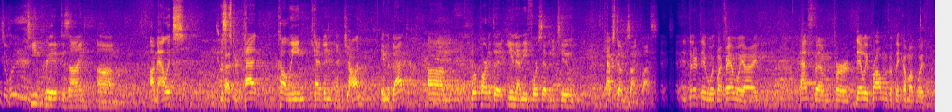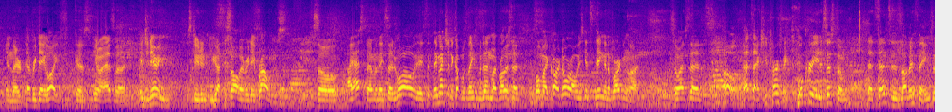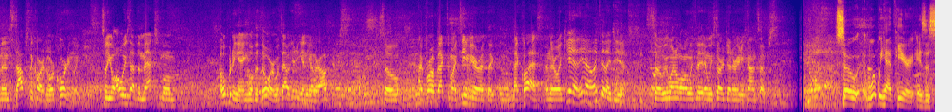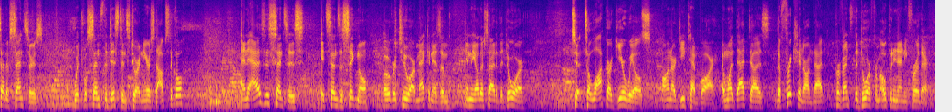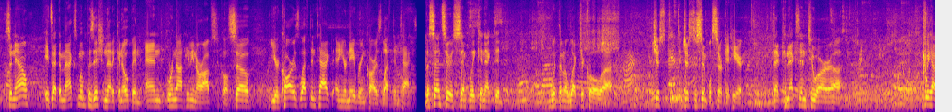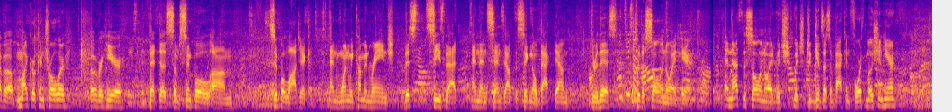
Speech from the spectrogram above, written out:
So we're Team Creative Design. Um, I'm Alex. This Patrick. is Pat, Colleen, Kevin, and John in the back. Um, we're part of the E ENME 472 capstone design class. At the dinner table with my family, I ask them for daily problems that they come up with in their everyday life. Because, you know, as an engineering student, you have to solve everyday problems. So I asked them, and they said, well, they- they mentioned a couple of things, but then my brother said, well, my car door always gets dinged in the parking lot. So I said, oh, that's actually perfect. We'll create a system that senses other things and then stops the car door accordingly. So you'll always have the maximum opening angle of the door without hitting any other objects. So I brought it back to my team here at, the, at class, and they're like, yeah, yeah, I like that idea. so we went along with it, and we started generating concepts. So what we have here is a set of sensors which will sense the distance to our nearest obstacle. And as this senses, it sends a signal over to our mechanism in the other side of the door to, to lock our gear wheels on our detent bar. And what that does, the friction on that prevents the door from opening any further. So now it's at the maximum position that it can open and we're not hitting our obstacle. So your car is left intact and your neighboring car is left intact. The sensor is simply connected with an electrical, uh, just, just a simple circuit here that connects into our, uh, we have a microcontroller over here that does some simple um, simple logic. And when we come in range this sees that and then sends out the signal back down through this to the solenoid here. And that's the solenoid which which gives us a back and forth motion here.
